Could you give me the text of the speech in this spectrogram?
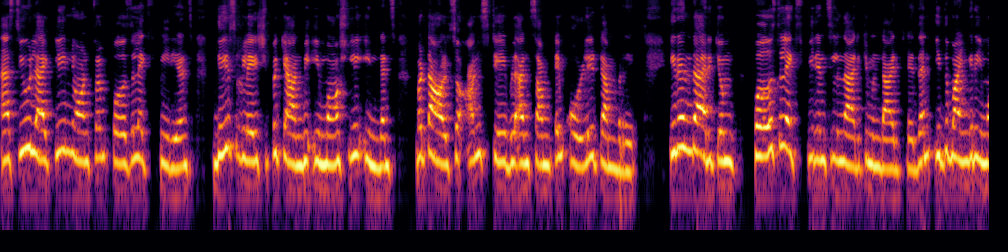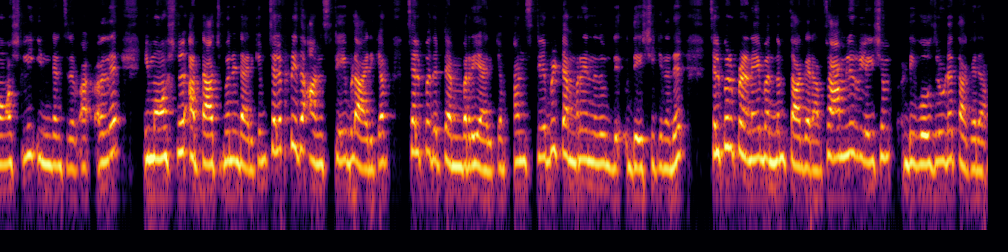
As you likely known from personal experience these relationship can be emotionally intense but also unstable and sometime only temporary ഇതെന്തായിരിക്കും? പേഴ്സണൽ എക്സ്പീരിയൻസിൽ നിന്നായിരിക്കും ഉണ്ടായിരിക്കുക ദെൻ ഇത് ഭയങ്കര ഇമോഷണലി ഇന്റൻസീവ് അതായത് ഇമോഷണൽ അറ്റാച്ച്മെന്റ് ഉണ്ടായിരിക്കും. ചിലപ്പോൾ ഇത് അൺസ്റ്റേബിൾ ആയിരിക്കാം. ചിലപ്പോൾ ഇത് ടെമ്പററി ആയിരിക്കും. അൺസ്റ്റേബിൾ ടെമ്പററി എന്നത് ഉദ്ദേശിക്കുന്നത്. ചിലപ്പോൾ ഒരു പ്രണയബന്ധം തകരാം. ഫാമിലി റിലേഷൻ ഡിവോഴ്സിലൂടെ തകരാം.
